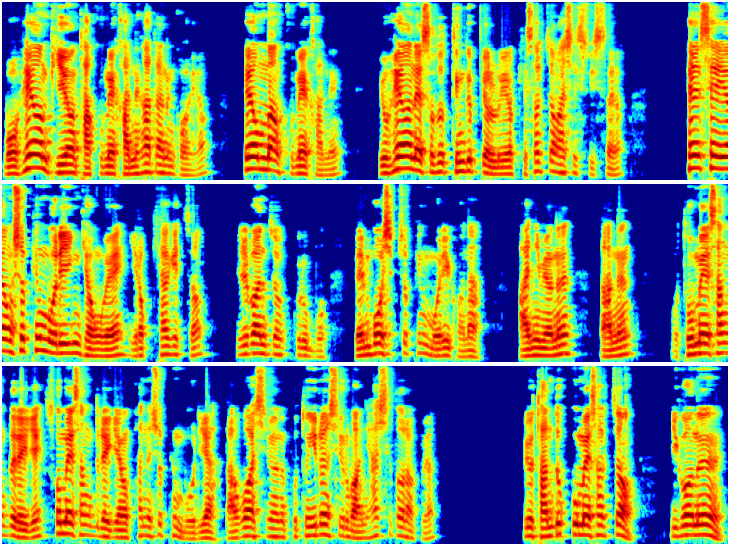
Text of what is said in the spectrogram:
뭐 회원 비원 다 구매 가능하다는 거예요. 회원만 구매 가능. 이 회원에서도 등급별로 이렇게 설정하실 수 있어요. 폐쇄형 쇼핑몰인 경우에 이렇게 하겠죠. 일반적으로 뭐 멤버십 쇼핑몰이거나 아니면은 나는 뭐 도매상들에게 소매상들에게만 파는 쇼핑몰이야 라고 하시면 보통 이런 식으로 많이 하시더라고요. 그리고 단독 구매 설정 이거는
